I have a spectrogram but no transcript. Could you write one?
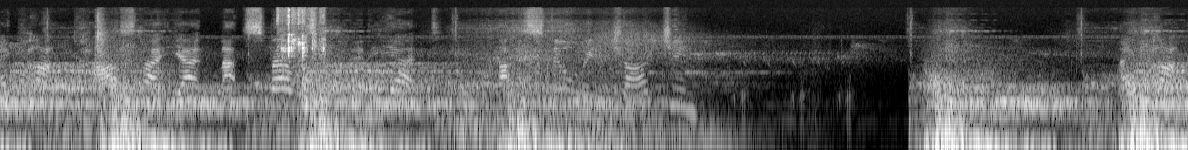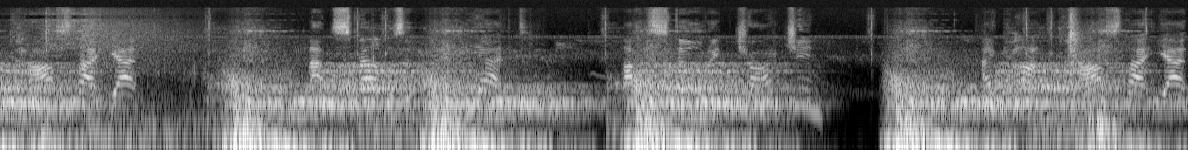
I can't cast that yet. That spell isn't ready yet. That's still recharging. I can't cast that yet. That spell isn't ready yet. That's still recharging. I can't cast that yet.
